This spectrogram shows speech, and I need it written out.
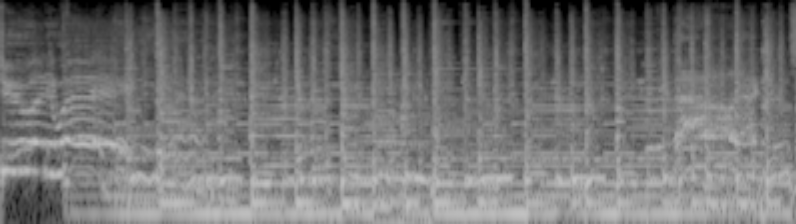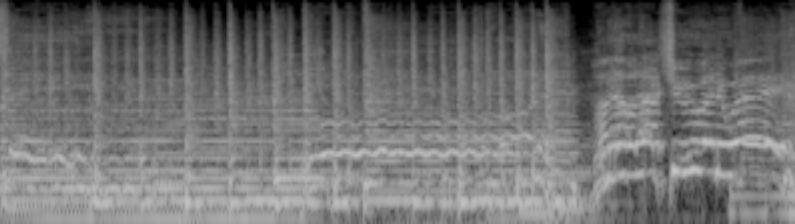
you anyway. I can say. Oh, I never liked you anyway.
